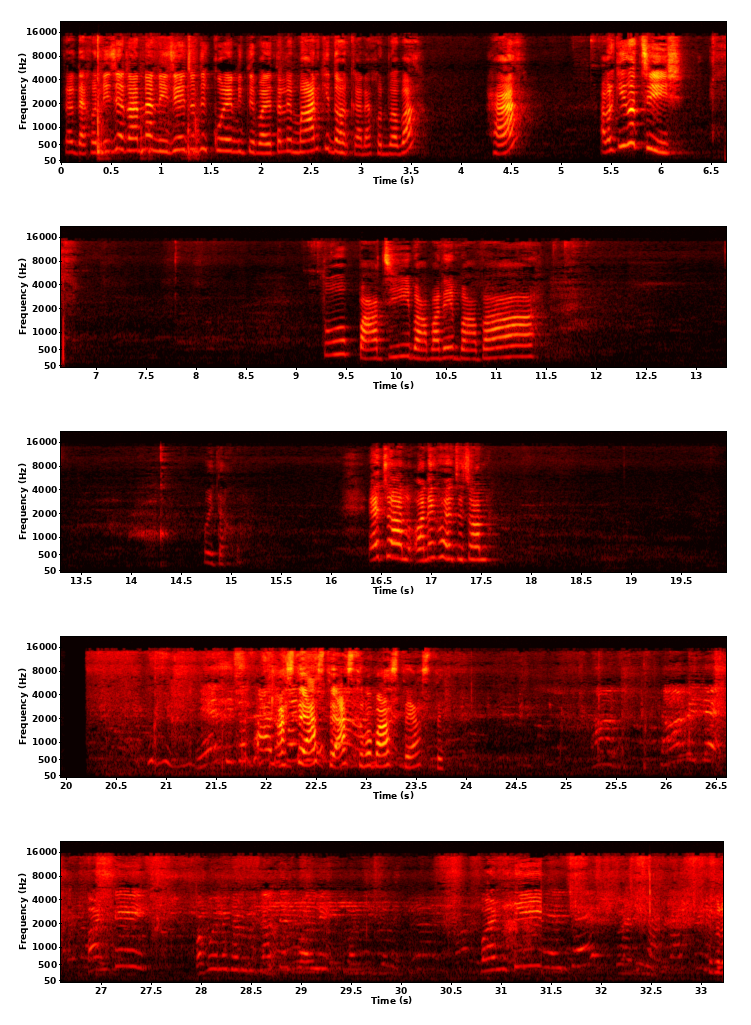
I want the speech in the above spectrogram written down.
তাহলে দেখো, নিজের রান্না নিজেই যদি করে নিতে পারে, তাহলে মার কি দরকার এখন বাবা? হ্যাঁ? আবার কি করছিস? তো পাজি, বাবারে বাবা। ওই দেখো। এ, চল, অনেক হয়েছে, চল। আস্তে আস্তে আস্তে, বাবা, আস্তে আস্তে।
